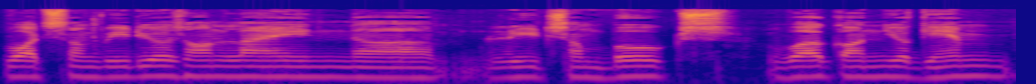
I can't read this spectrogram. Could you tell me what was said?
watch some videos online uh, read some books work on your game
